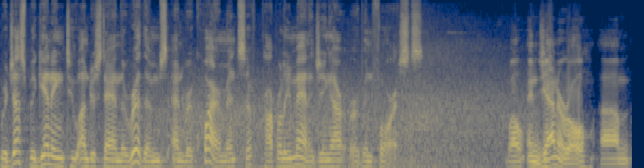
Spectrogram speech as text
We're just beginning to understand the rhythms and requirements of properly managing our urban forests. Well, in general, um,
